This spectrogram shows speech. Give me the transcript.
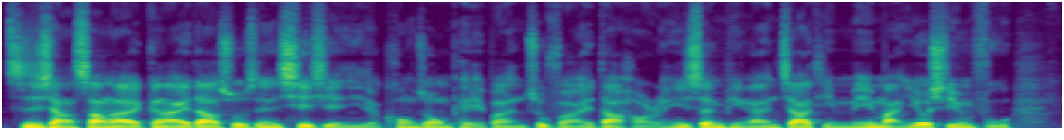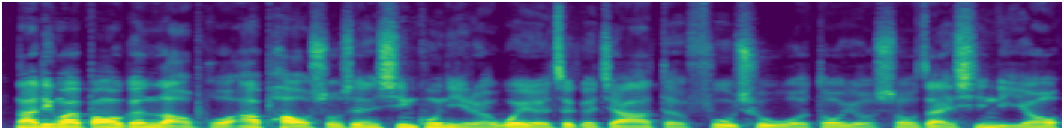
只是想上来跟癌大说声谢谢你的空中陪伴，祝福癌大好人一生平安，家庭美满又幸福。那另外帮我跟老婆阿炮说声辛苦你了，为了这个家的付出，我都有收在心里哦。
